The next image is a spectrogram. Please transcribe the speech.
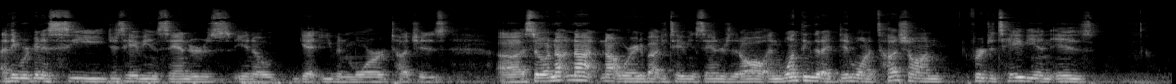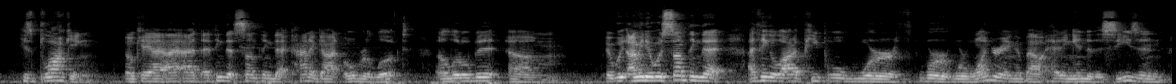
I think we're gonna see Ja'Tavion Sanders, you know, get even more touches. Uh, so not not not worried about Ja'Tavion Sanders at all. And one thing that I did want to touch on for Jatavian is his blocking. Okay, I I, I think that's something that kind of got overlooked a little bit. Um, it was, I mean, it was something that I think a lot of people were were were wondering about heading into the season.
